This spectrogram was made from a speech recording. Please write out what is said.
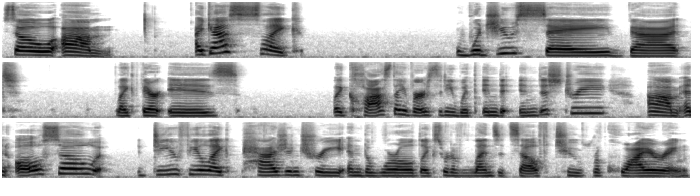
So, um, I guess like would you say that like there is like class diversity within the industry um and also do you feel like pageantry and the world like sort of lends itself to requiring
